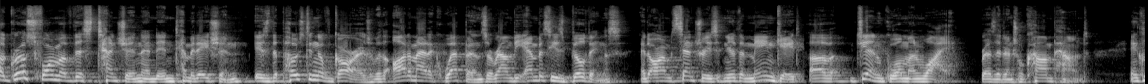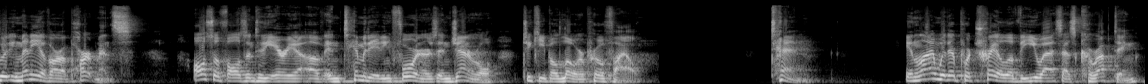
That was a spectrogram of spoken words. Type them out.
A gross form of this tension and intimidation is the posting of guards with automatic weapons around the embassy's buildings and armed sentries near the main gate of Jianguomenwai residential compound, including many of our apartments. Also falls into the area of intimidating foreigners in general to keep a lower profile. 10. In line with their portrayal of the US as corrupting,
